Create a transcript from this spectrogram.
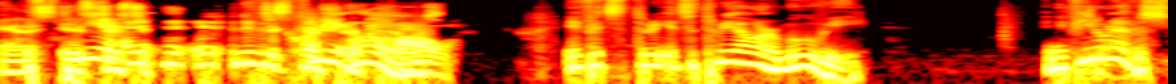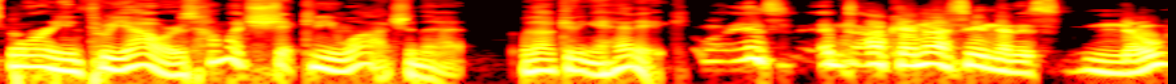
And It's it's, three- just and, and- and if it's it's, three hours, how. if it's three, it's a three hour movie. And if you don't have a story in three hours, how much shit can you watch in that without getting a headache? Well, it's okay. I'm not saying that it's no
